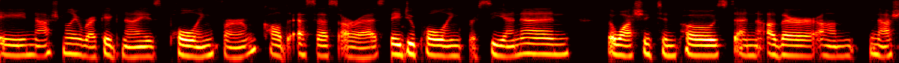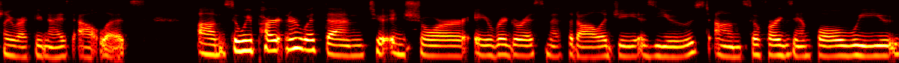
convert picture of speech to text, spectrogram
a nationally recognized polling firm called SSRS. They do polling for CNN, the Washington Post, and other um, nationally recognized outlets. Um, so we partner with them to ensure a rigorous methodology is used. Um, so, for example, we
